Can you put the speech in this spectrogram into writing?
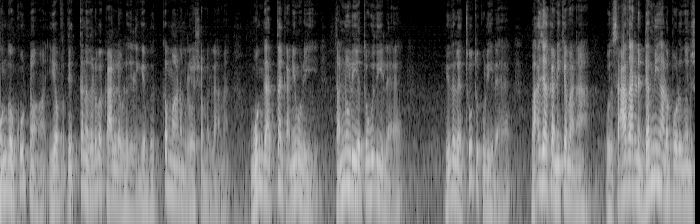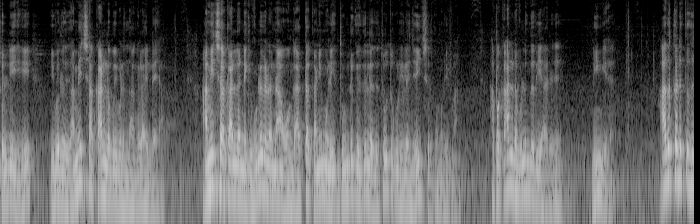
உங்கள் கூட்டம் எவ் எத்தனை தடவை காலில் விழுகிறீங்க? வெக்கமான ரோஷம் இல்லாமல் உங்கள் அத்தை கனிமொழி தன்னுடைய தொகுதியில் இதில் தூத்துக்குடியில் பாஜக நிற்க வேணாம் ஒரு சாதாரண டம்மி ஆளை போடுங்கன்னு சொல்லி இவர் அமித்ஷா காலில் போய் விழுந்தாங்களா இல்லையா? அமித்ஷா காலில் இன்னைக்கு விழுகலைன்னா உங்கள் அத்தை கனிமொழி துண்டுக்கு இதில் இது தூத்துக்குடியில் ஜெயிச்சிருக்க முடியுமா? அப்போ காலில் விழுந்தது யார்? நீங்கள் அதுக்கடுத்தது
